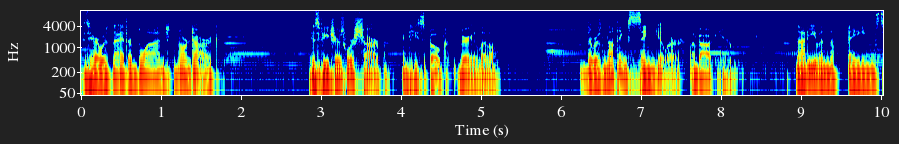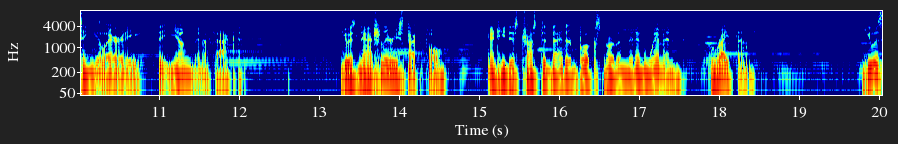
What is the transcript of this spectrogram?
His hair was neither blonde nor dark. His features were sharp, and he spoke very little. There was nothing singular about him not even the feigned singularity that young men affect. He was naturally respectful, and he distrusted neither books nor the men and women who write them. He was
